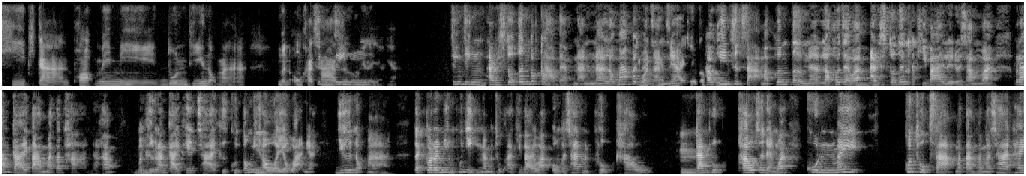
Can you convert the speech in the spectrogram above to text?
ที่พิการ เพราะไม่มีดุ้นที่ยื่นออกมา เหมือนองคชาตจริงๆเลยอะไรอย่างเงี้ยจริงๆอริสโตเติลก็กล่าวแบบนั้นนะแล้วมากไปกว่านั้นเนี่ยใช่ใช่เธอก็เท่าที่พูดศึกษามาเพิ่มเติมเนี่ยเราเข้าใจว่าอืมอริสโตเติลอธิบายเลยด้วยซ้ำว่าร่างกายตามมาตรฐานนะครับ มันคือร่างกายเพศชาย คือคุณต้องมีอืมอวัยวะเนี่ยยื่นออกมา แต่กรณีของผู้หญิงนะมันถูกอธิบายว่าองคชาตมันผลุกเข้าอืมการผลุกเข้าแสดงว่าคุณไม่คุณถูกสาบมาตามธรรมชาติให้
